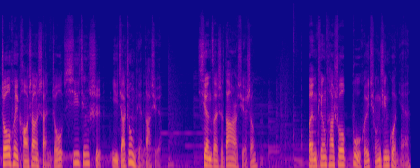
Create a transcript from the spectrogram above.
周慧考上陕州西京市一家重点大学，现在是大二学生。本听他说不回琼京过年，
